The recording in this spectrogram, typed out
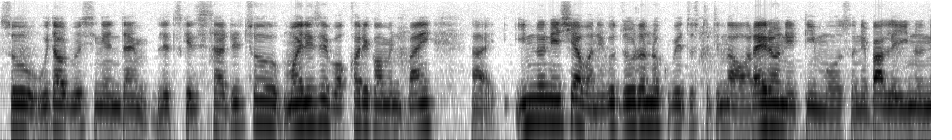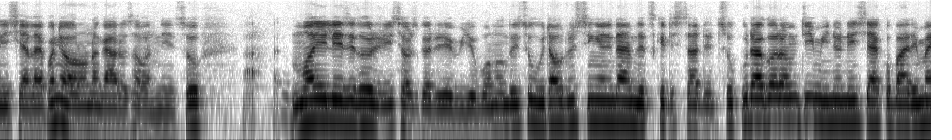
So without wasting any time, let's get started. So मैले चाहिँ भर्खरै कमेन्ट पाएँ इन्डोनेसिया भनेको जोर्डन र कुवेत जस्तो टिमलाई हराइरहने टिम हो सो नेपालले इन्डोनेसियालाई पनि हराउन गाह्रो छ भन्ने सो मैले चाहिँ थोरै रिसर्च गरेर भिडियो बनाउँदैछु. Without wasting any time let's get started so कुरा गरौँ टिम इन्डोनेसियाको बारेमा।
